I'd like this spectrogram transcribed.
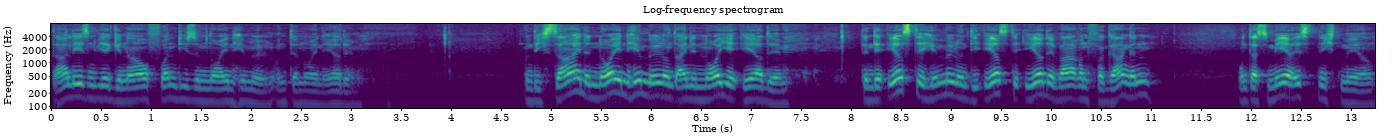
Da lesen wir genau von diesem neuen Himmel und der neuen Erde. Und ich sah einen neuen Himmel und eine neue Erde, denn der erste Himmel und die erste Erde waren vergangen und das Meer ist nicht mehr.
